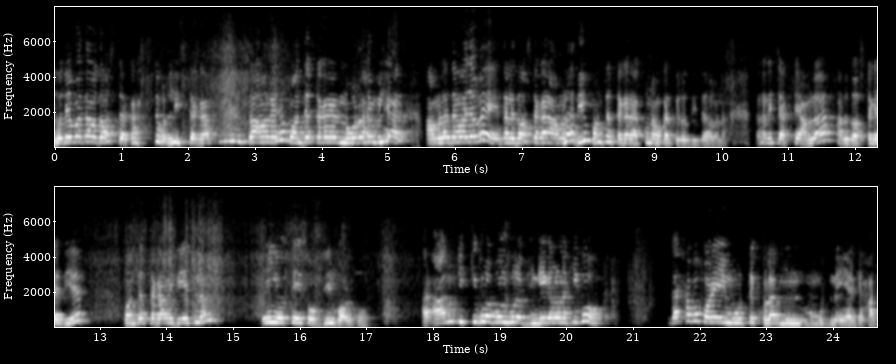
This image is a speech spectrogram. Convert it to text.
ধনে পাতাও দশ টাকা, চল্লিশ টাকা। তো আমার কাছে পঞ্চাশ টাকার নোট আমি বলি, আর আমলা দেওয়া যাবে? তাহলে দশ টাকার আমলা দিয়ে পঞ্চাশ টাকা রাখুন, আমাকে আর ফেরত দিতে হবে না। তখন এই চারটে আমলা আরও দশ টাকায় দিয়ে পঞ্চাশ টাকা আমি দিয়েছিলাম। এই হচ্ছে এই সবজির গল্প। আর আলু টিক্কিগুলো বন্ধুরা ভেঙে গেল না কি গো? দেখাবো পরে এই মুহূর্তে খোলার মুড নেই আর কি হাত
